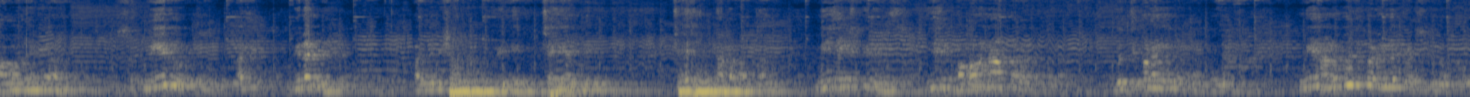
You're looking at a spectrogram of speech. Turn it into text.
ఆ విధంగా మీరు అది వినండి. పది నిమిషాలు విని చేయండి. చేసిన తర్వాత మీ ఎక్స్పీరియన్స్ ఇది భావనాపరంగా వృత్తిపరంగా కాకుండా మీ అనుభూతి పరంగా తెలుసుకున్నప్పుడు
